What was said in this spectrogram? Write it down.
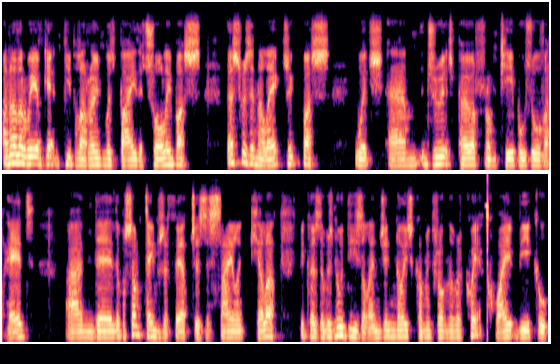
Another way of getting people around was by the trolley bus. This was an electric bus which um, drew its power from cables overhead and uh, they were sometimes referred to as the silent killer because there was no diesel engine noise coming from them. They were quite a quiet vehicle,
